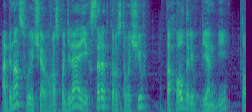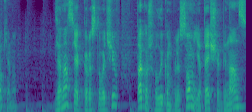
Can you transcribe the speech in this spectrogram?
А Binance, в свою чергу, розподіляє їх серед користувачів та холдерів BNB токену. Для нас, як користувачів, також великим плюсом є те, що Binance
